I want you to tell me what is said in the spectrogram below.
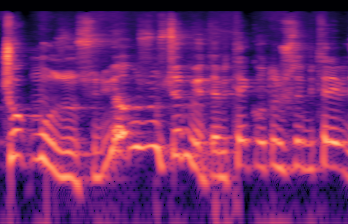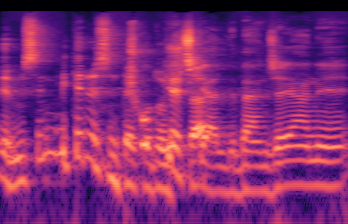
çok mu uzun sürüyor? Uzun sürmüyor tabii. Tek oturuşta bitirebilir misin? Bitirirsin tek Çok geç oturuşta. geldi bence yani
